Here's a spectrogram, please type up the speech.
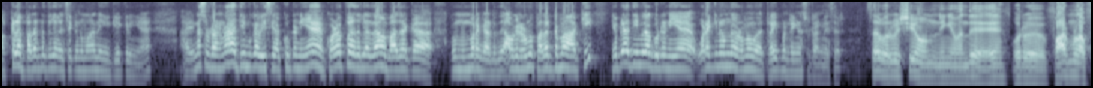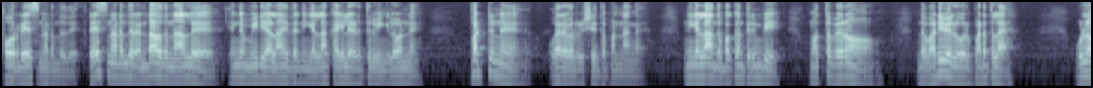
மக்களை பதட்டத்தில் வச்சுக்கணுமா நீங்கள் கேட்குறீங்க என்ன சொல்கிறாங்கன்னா திமுக விசிக கூட்டணியை குழப்பத்தில் தான் பாஜக ரொம்ப மும்முரம் காட்டுது. அவங்க ரொம்ப பதட்டமாக ஆக்கி எப்படியா திமுக கூட்டணியை உடைக்கணும்னு ரொம்ப ட்ரை பண்ணுறீங்கன்னு சொல்கிறாங்களே சார். சார் ஒரு விஷயம். நீங்கள் வந்து ஒரு ஃபார்முலா ஃபோர் ரேஸ் நடந்தது. ரேஸ் நடந்து ரெண்டாவது நாள் எங்கள் மீடியாலாம் இதை நீங்கள் எல்லாம் கையில் எடுத்துருவீங்களோன்னு பட்டுன்னு வேற ஒரு விஷயத்த பண்ணாங்க. நீங்கள் எல்லாம் அந்த பக்கம் திரும்பி மொத்த பேரும் இந்த வடிவேல் ஒரு படத்தில் உள்ளே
